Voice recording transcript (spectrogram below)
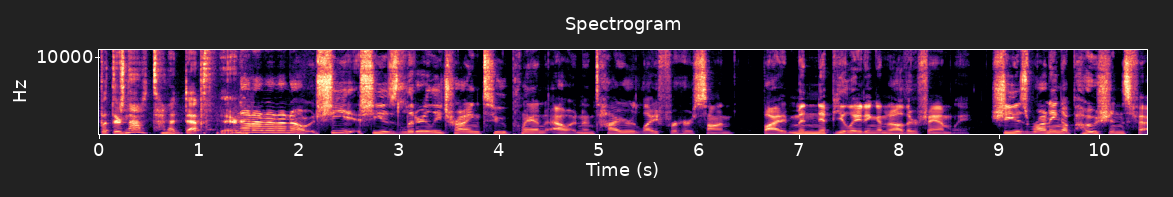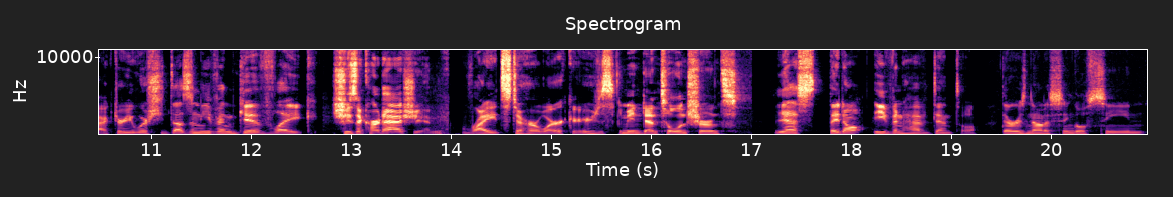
but there's not a ton of depth there. No, no, no, no, no. She she is literally trying to plan out an entire life for her son by manipulating another family. She is running a potions factory where she doesn't even give like She's a Kardashian. rights to her workers. You mean dental insurance? Yes, they don't even have dental. There is not a single scene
